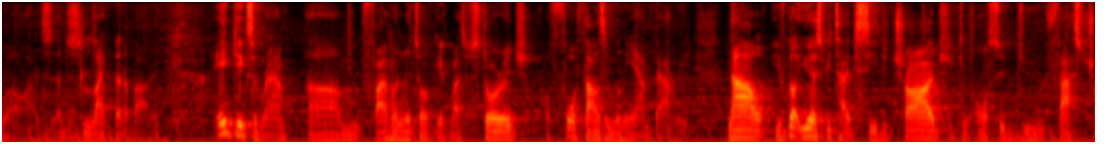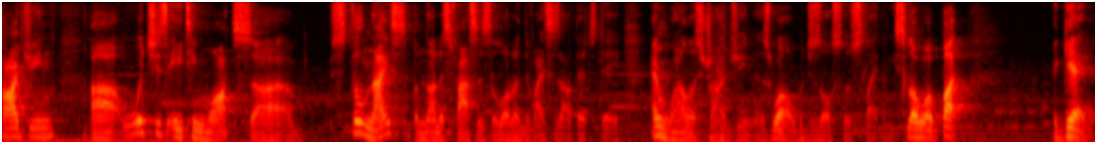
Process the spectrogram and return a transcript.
well. I just, I just like that about it. 8 gigs of RAM, um, 512 gigabytes of storage, a 4000 milliamp battery. Now, you've got USB Type C to charge. You can also do fast charging, uh, which is 18 watts. Uh, still nice, but not as fast as a lot of devices out there today. And wireless charging as well, which is also slightly slower, but again,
